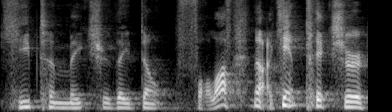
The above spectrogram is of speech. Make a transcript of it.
keep to make sure they don't fall off? No, I can't picture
